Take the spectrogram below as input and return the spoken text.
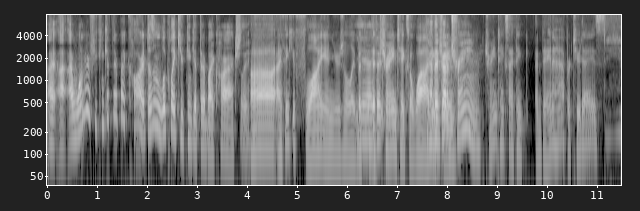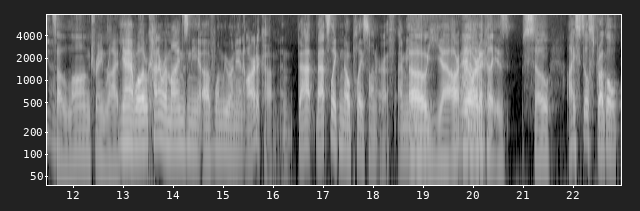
I, I I wonder if you can get there by car. It doesn't look like you can get there by car actually. uh, I think you fly in usually, but Yeah, the train takes a while. Yeah, they've got a train- train. Train takes, I think, a day and a half or two days. It's a long train ride. Yeah, well, it kind of reminds me of when we were in Antarctica, and that that's like no place on Earth. I mean, Oh yeah, our Really? Antarctica is so. I still struggle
